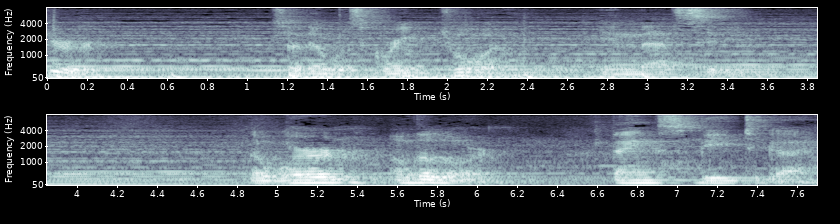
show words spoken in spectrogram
cured. So there was great joy in that city. The word of the Lord. Thanks be to God.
